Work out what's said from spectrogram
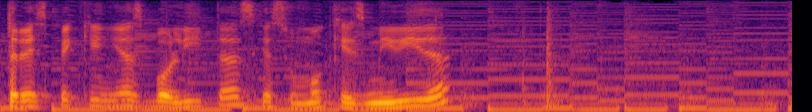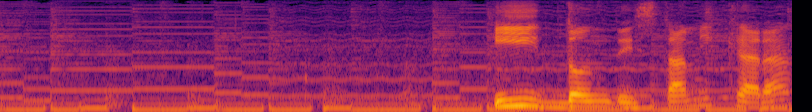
Tres pequeñas bolitas que asumo que es mi vida. Y donde está mi cara,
